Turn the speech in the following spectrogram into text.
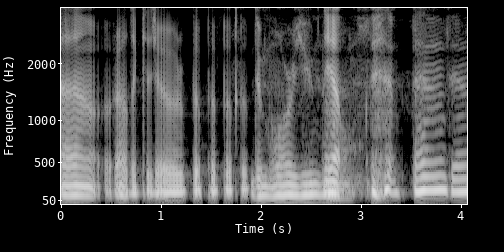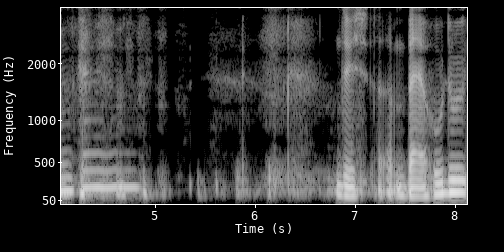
Waar had ik het over? The more you know. Ja. Dus eh, bij hoodoo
